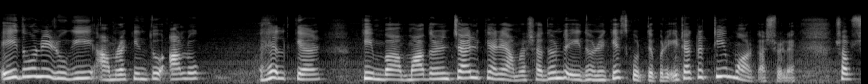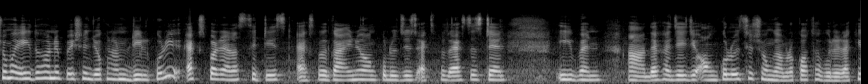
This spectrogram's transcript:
এই ধরনের রুগী আমরা কিন্তু আলোক হেলথ কেয়ার কিংবা মাদার অ্যান্ড চাইল্ড কেয়ারে আমরা সাধারণত এই ধরনের কেস করতে পারি। এটা একটা টিম ওয়ার্ক আসলে। সবসময় এই ধরনের পেশেন্ট যখন আমরা ডিল করি expert anaesthetist expert gynae oncologist expert assistant even দেখা যায় যে অঙ্কোলজিস্টের সঙ্গে আমরা কথা বলে রাখি,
